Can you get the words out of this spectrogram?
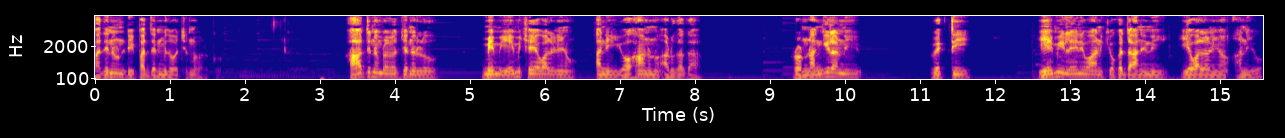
పది నుండి పద్దెనిమిది వచ్చిన వరకు. ఆ దినములలో జనులు మేము ఏమి చేయవాలనో అని యోహానును అడుగగా రెండు అంగిలని వ్యక్తి ఏమీ లేని వానికి ఒక దానిని ఇవ్వాలనియో అనియు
